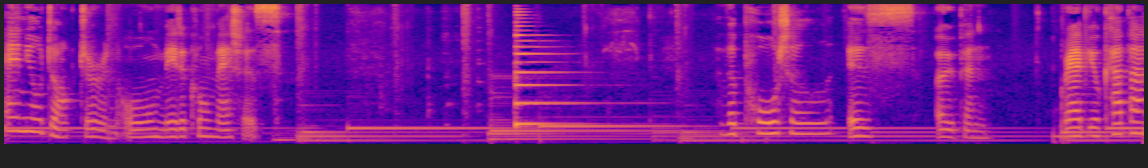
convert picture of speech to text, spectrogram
and your doctor in all medical matters. The portal is open. Grab your cuppa,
